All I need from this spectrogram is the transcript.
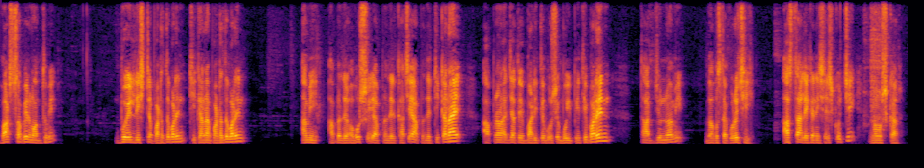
হোয়াটসঅ্যাপের মাধ্যমে বইয়ের লিস্টটা পাঠাতে পারেন, ঠিকানা পাঠাতে পারেন। আমি আপনাদের অবশ্যই আপনাদের কাছে, আপনাদের ঠিকানায় আপনারা যাতে বাড়িতে বসে বই পেতে পারেন, তার জন্য আমি ব্যবস্থা করেছি। আজ তাহলে এখানে শেষ করছি। নমস্কার।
